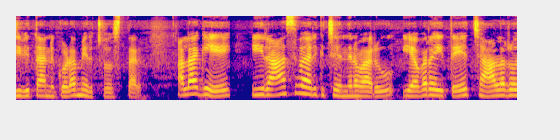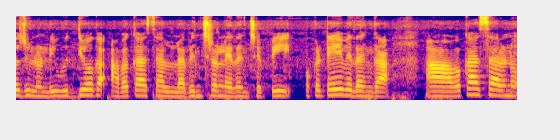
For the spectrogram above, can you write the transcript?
జీవితాన్ని కూడా మీరు చూస్తారు. అలాగే ఈ రాశి వారికి చెందిన వారు ఎవరైతే చాలా రోజుల నుండి ఉద్యోగ అవకాశాలు లభించడం లేదని చెప్పి ఒకటే విధంగా ఆ అవకాశాలను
